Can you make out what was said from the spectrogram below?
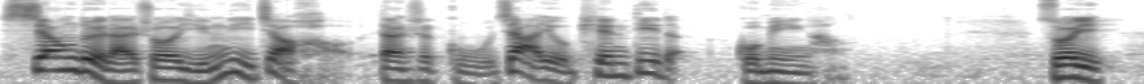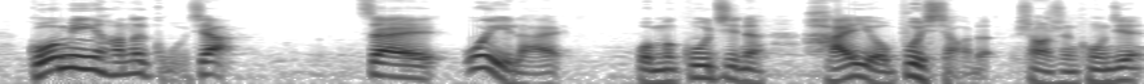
相对来说盈利较好，但是股价又偏低的国民银行。所以，国民银行的股价在未来，我们估计呢还有不小的上升空间。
